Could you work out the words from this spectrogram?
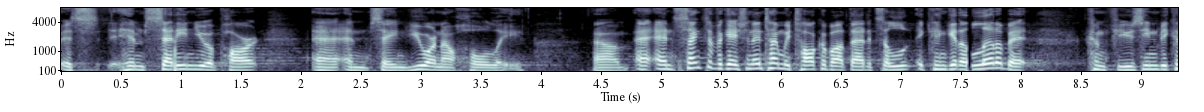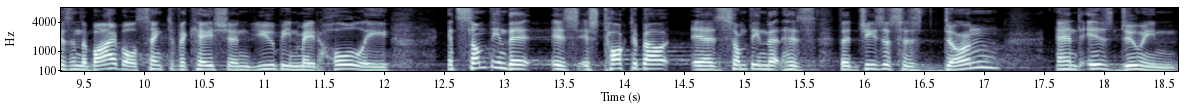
it's him setting you apart and, and saying, You are now holy. Um, and, and, sanctification, anytime we talk about that, it's a, it can get a little bit confusing because in the Bible, sanctification, you being made holy, it's something that is, is talked about as something that, has, that Jesus has done and is doing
